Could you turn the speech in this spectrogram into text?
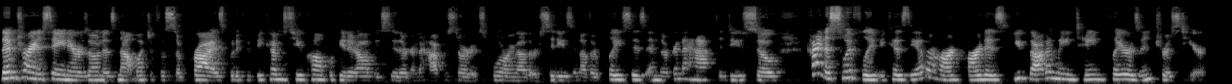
them trying to stay in Arizona is not much of a surprise, but if it becomes too complicated, obviously they're going to have to start exploring other cities and other places, and they're going to have to do so kind of swiftly because the other hard part is you've got to maintain players' interest here.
